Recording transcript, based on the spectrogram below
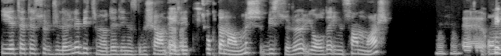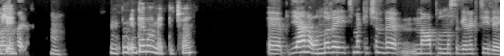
İETT sürücüleriyle bitmiyor dediğiniz gibi şu an evet. çoktan almış bir sürü yolda insan var. Hı hı. Ee, onların Peki, da Hı. hı, hı, devam et lütfen. Ee, yani onları eğitmek için de ne yapılması gerektiğiyle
